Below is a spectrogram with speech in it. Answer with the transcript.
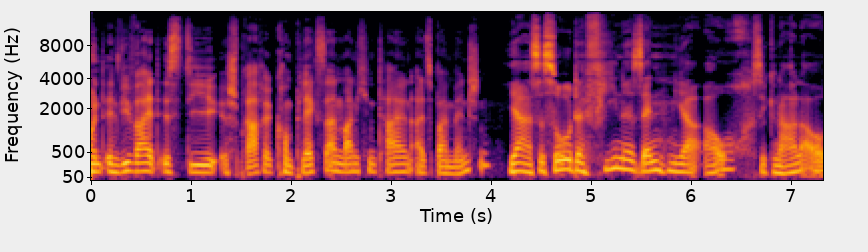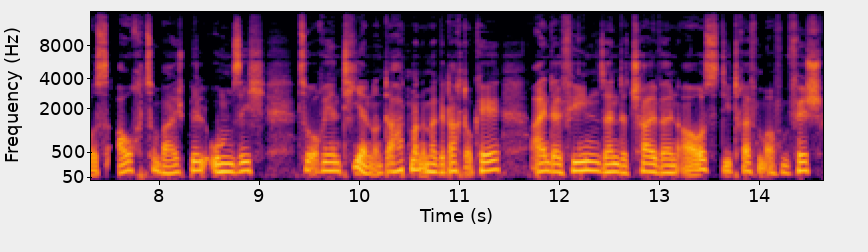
Und inwieweit ist die Sprache komplexer in manchen Teilen als beim Menschen? Ja, es ist so, Delfine senden ja auch Signale aus, auch zum Beispiel, um sich zu orientieren. Und da hat man immer gedacht, okay, ein Delfin sendet Schallwellen aus, die treffen auf den Fisch,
